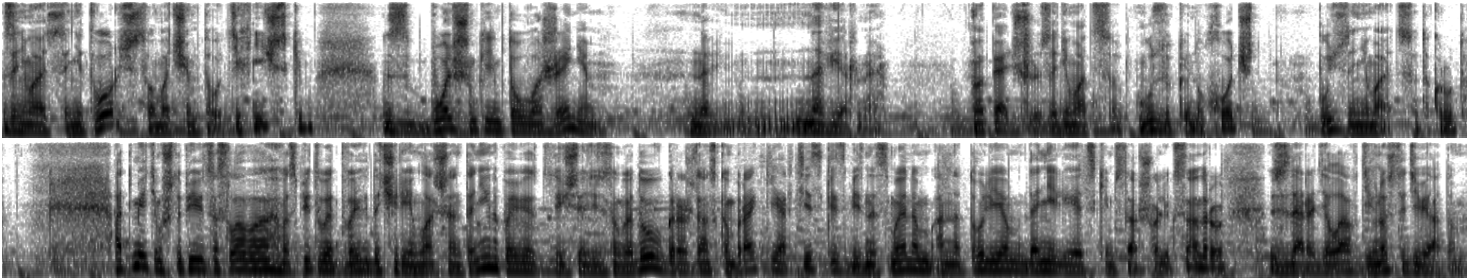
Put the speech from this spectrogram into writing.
занимаются не творчеством, а чем-то вот техническим, с большим каким-то уважением, наверное. Но опять же, заниматься музыкой, ну, хочет, пусть занимается, это круто. Отметим, что певица Слава воспитывает двоих дочерей. Младшая Антонина появилась в 2011 году в гражданском браке артистки с бизнесменом Анатолием Данилецким. Старшую Александру звезда родила в 99-м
